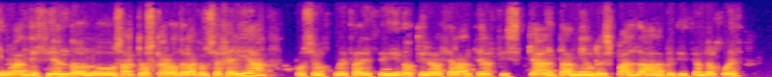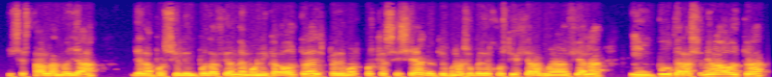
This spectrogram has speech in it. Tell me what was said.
que iban diciendo los altos cargos de la consejería, pues el juez ha decidido tirar hacia adelante. El fiscal también respalda la petición del juez y se está hablando ya de la posible imputación de Mónica Oltra. Esperemos pues, que así sea, que el Tribunal Superior de Justicia, la Comunidad Anciana, impute a la señora Oltra.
